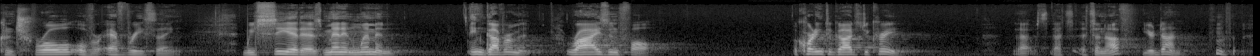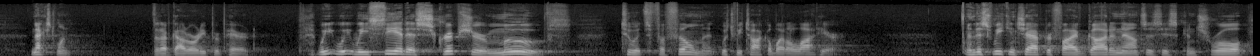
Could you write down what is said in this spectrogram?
control over everything. We see it as men and women in government rise and fall according to God's decree. That's, that's, that's enough. You're done. Next one that I've got already prepared. We, we, we see it as Scripture moves to its fulfillment, which we talk about a lot here. And this week in chapter 5, God announces his control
